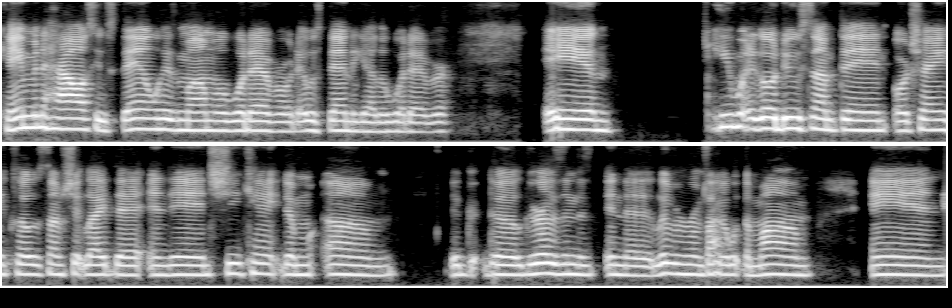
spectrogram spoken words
Came in the house. He was staying with his mama, or whatever. Or they were staying together, whatever. And he went to go do something or change clothes, some shit like that. And then she came. The um the the girls in the in the living room talking with the mom, and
